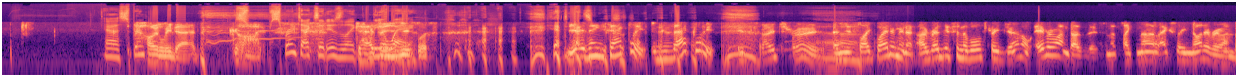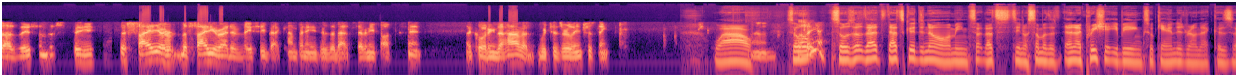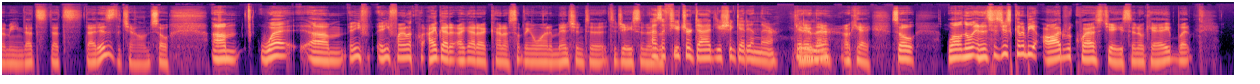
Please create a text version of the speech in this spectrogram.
Yeah, sprint. Totally dad. God. Sprint exit is like Dads the away. Useless. yeah, yeah, exactly. Exactly. It's so true. Uh, and it's like, wait a minute, I read this in the Wall Street Journal. Everyone does this. And it's like, no, actually not everyone does this. And this, the the failure the failure rate of VC backed companies is about seventy five percent, according to Harvard, which is really interesting. Wow. Um, so, so, yeah. so, so that's that's good to know. I mean, so that's you know some of the, and I appreciate you being so candid around that because I mean that's that's that is the challenge. So, um, what um, any any final? I've got a, I got a kind of something I want to mention to to Jason as, as a, a, future dad. You should get in there. Get, get in, in there. there. Okay. So, well, no, and this is just going to be an odd request, Jason. Okay, but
